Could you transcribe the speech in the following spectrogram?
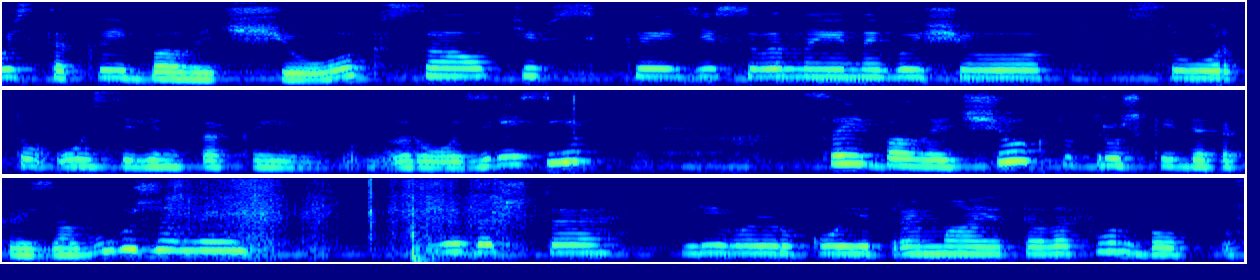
Ось такий баличок салтівський зі свинини вищого сорту. Ось він такий в розрізі. Цей баличок тут трошки йде такий завужений. Вибачте, лівою рукою тримаю телефон, бо в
